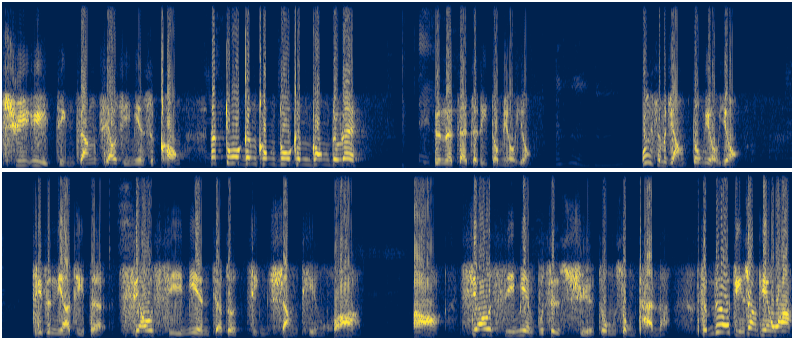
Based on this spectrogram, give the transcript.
区域紧张消息面是空，那多跟空多跟空，对不对？对真的在这里都没有用。为什么讲都没有用？其实你要记得，消息面叫做锦上添花啊，消息面不是雪中送炭了。什么叫做锦上添花？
